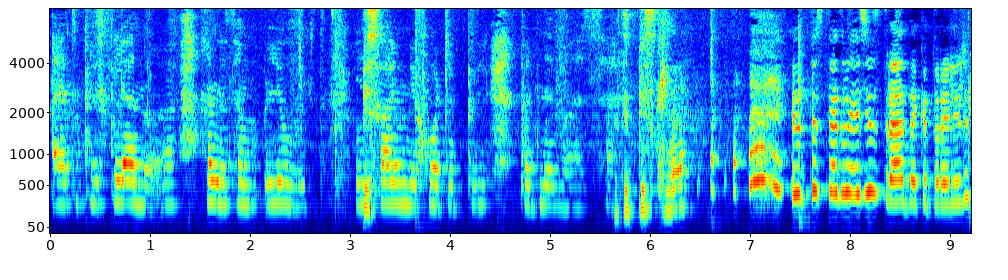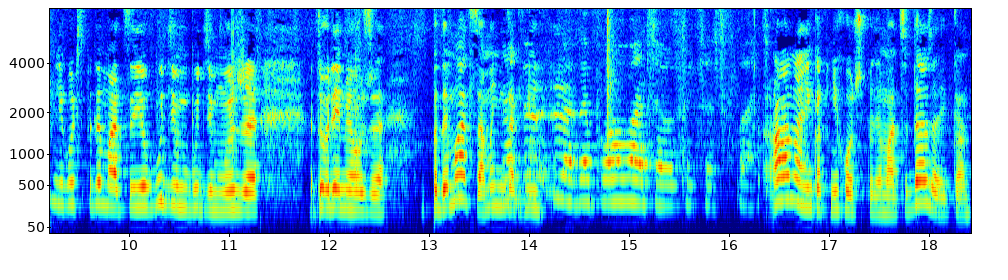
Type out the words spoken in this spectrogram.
а это пескляна, она там любит. И Пес- Михаил не хочет подниматься. Это пескля. Это пескля твоя сестра, да, которая лежит, не хочет подниматься. Ее будем, будем уже, в то время уже подниматься, а мы никак Надо, не... надо поломаться, спать. А она никак не хочет подниматься, да, зайка?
